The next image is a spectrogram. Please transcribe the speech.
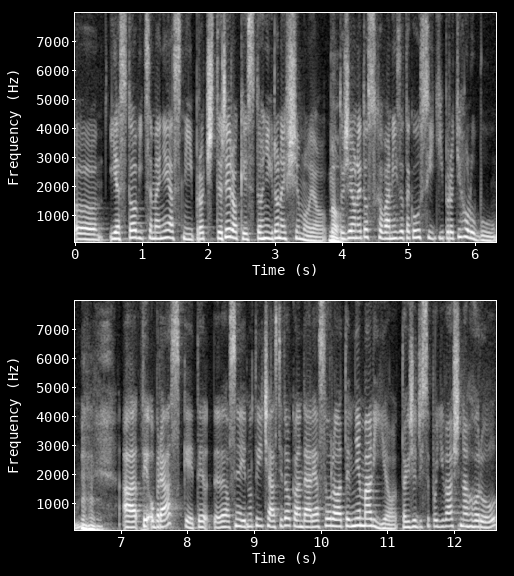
uh, je z toho víceméně jasný, proč čtyři roky z toho nikdo nevšiml, jo? No. Protože on je to schovaný za takovou sítí proti holubům. Mm-hmm. A ty obrázky, ty, ty vlastně jednotlivé části toho kalendária jsou relativně malý, jo? Takže když se podíváš nahoru,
